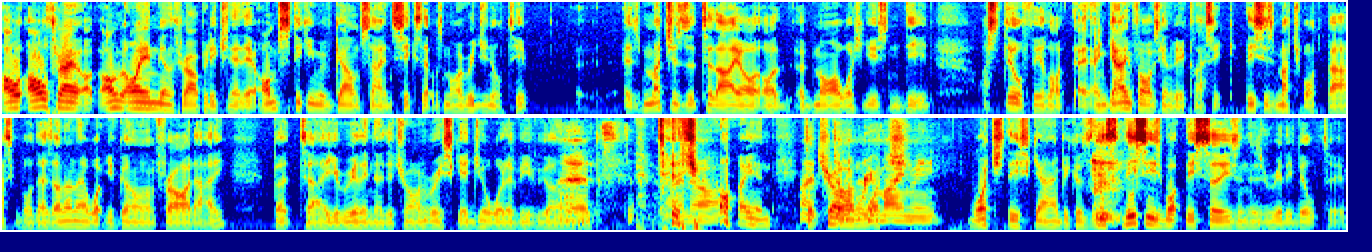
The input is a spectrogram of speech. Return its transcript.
I'll, I'll throw. I'll, I am going to throw a prediction out there. I'm sticking with Golden State in six. That was my original tip as much as today I, I admire what Houston did, I still feel like, and Game Five is going to be a classic. This is much what basketball does. I don't know what you've got on on Friday, but uh, you really need to try and reschedule whatever you've got on to try and to I- try and watch, remind me. watch this game because this this is what this season has really built to.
